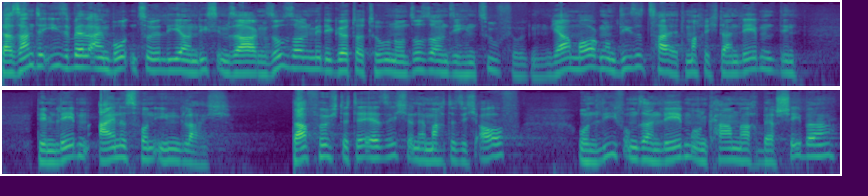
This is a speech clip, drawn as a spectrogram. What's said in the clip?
Da sandte Isabel einen Boten zu Elia und ließ ihm sagen, so sollen mir die Götter tun und so sollen sie hinzufügen. Ja, morgen um diese Zeit mache ich dein Leben den, dem Leben eines von ihnen gleich. Da fürchtete er sich und er machte sich auf und lief um sein Leben und kam nach Beersheba,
